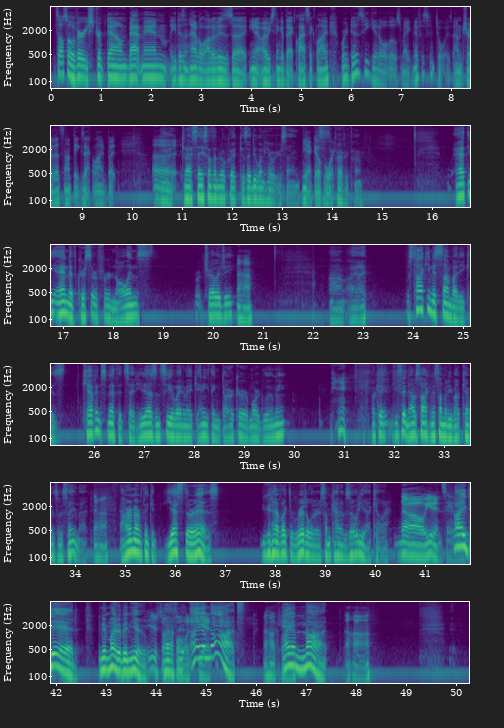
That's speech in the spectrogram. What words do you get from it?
it's also a very stripped down Batman. He doesn't have a lot of his, uh, you know, I always think of that classic line, where does he get all those magnificent toys? I'm sure that's not the exact line, but uh, All right. Can I say something real quick? Because I do want to hear what you're saying. Yeah, go This for it. perfect time. At the end of Christopher Nolan's trilogy, uh huh. um, I, I was talking to somebody because Kevin Smith had said he doesn't see a way to make anything darker or more gloomy. Okay, he said, and I was talking to somebody about Kevin Smith saying that. Uh huh. I remember thinking, yes, there is. You could have like the Riddler or some kind of Zodiac killer. No, you didn't say that. I did, and it might have been you. You're so I full of I am not. okay. I am not. Uh huh.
